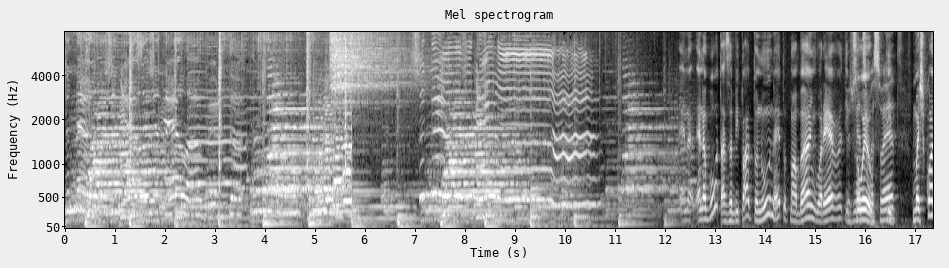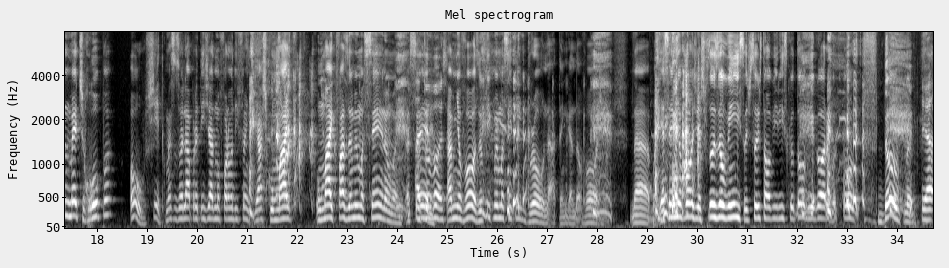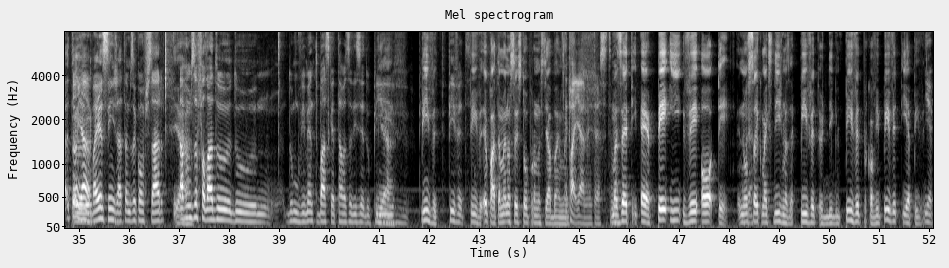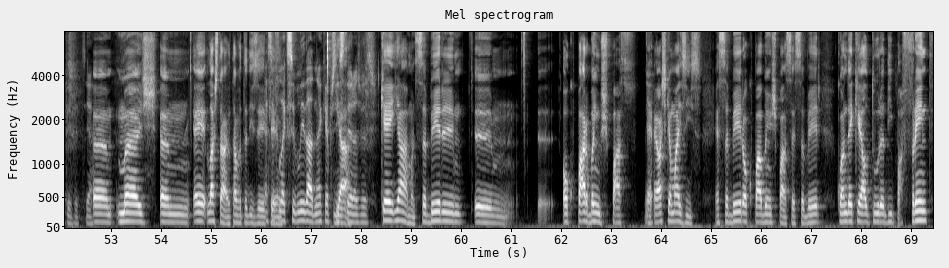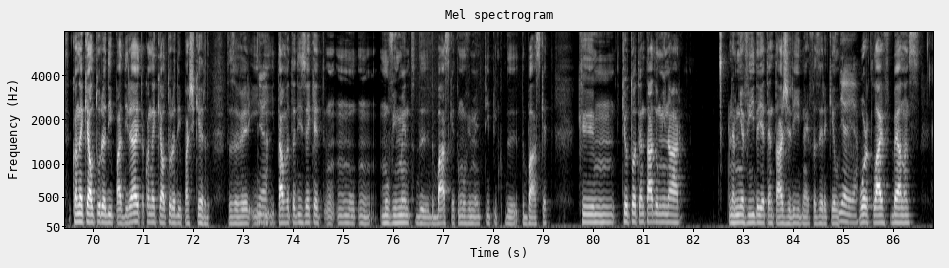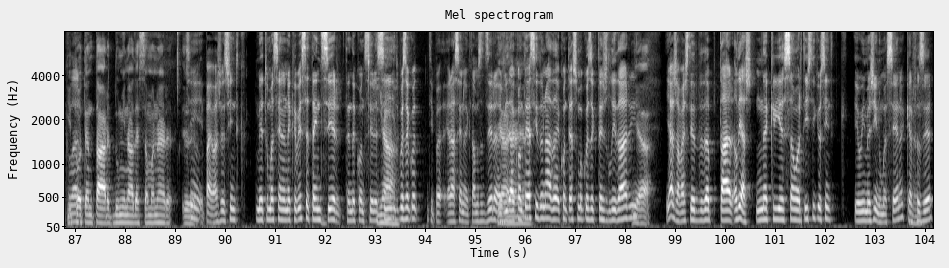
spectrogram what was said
Janela, janela, janela aberta. É na, é na boa, estás habituado, estou nu, né? Estou a tomar banho, whatever. Tipo, sou eu. Tipo, mas quando metes roupa, oh shit, começas a olhar para ti já de uma forma diferente. E acho que o Mike, o Mike faz a mesma cena, mano. A sério. voz. A minha voz. Eu fico mesmo assim, tipo, bro, nah, tem grande voz. mano. Nah, mano. essa é a minha voz. As pessoas ouvem isso, as pessoas estão a ouvir isso que eu estou a ouvir agora, mano. Fogo. Dope, mano. Yeah, então, a yeah, vai assim, já estamos a conversar. Yeah. Estávamos a falar do, do, do movimento de basquete, estavas a dizer, do piv. Pivot. pivot. Pivot. Epá, também não sei se estou a pronunciar bem, mas. Epá, yeah, não interessa também. Mas é, é P-I-V-O-T. Não Ok. sei como é que se diz, mas é pivot. Eu digo pivot porque ouvi pivot e é pivot. E é pivot, yeah. Um, mas um, é, lá está, eu estava-te a dizer Essa que é, flexibilidade, né? Que é preciso Yeah. ter às vezes. que é yeah, mano, saber um, um, eh, ocupar bem o espaço. Yeah. É, eu acho que é mais isso. É saber ocupar bem o espaço, é saber quando é que é a altura de ir para a frente, quando é que é a altura de ir para a direita, quando é que é a altura de ir para a esquerda. Estás a ver? E Yeah. e estava-te a dizer que é um, um- um movimento de, de basquete, um movimento típico de, de basquete que, que eu estou a tentar dominar na minha vida e a tentar gerir, né? fazer aquele Yeah, yeah. work-life balance e Claro. estou a tentar dominar dessa maneira. eh, Sim, pá, eu às vezes sinto que meto uma cena na cabeça, tem de ser, tem de acontecer assim, Yeah. e depois tipo, era a cena que estávamos a dizer, a Yeah, vida yeah, acontece e do nada acontece uma coisa que tens de lidar e já vais ter de adaptar. Aliás, na criação artística eu sinto que eu imagino uma cena, quero Yeah. fazer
